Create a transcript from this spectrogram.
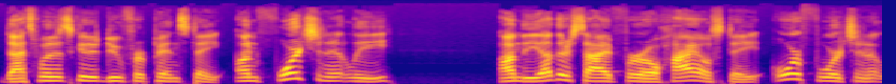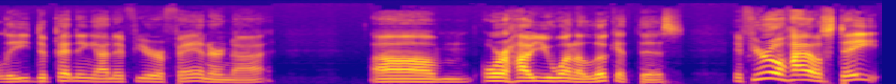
That's what it's going to do for Penn State. Unfortunately, on the other side for Ohio State, or fortunately, depending on if you're a fan or not, um, or how you want to look at this, if you're Ohio State,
